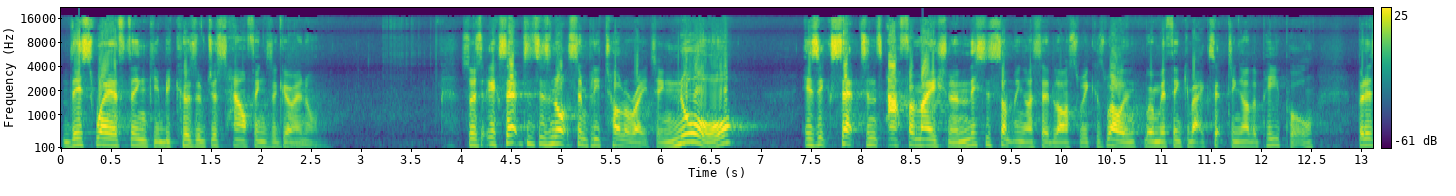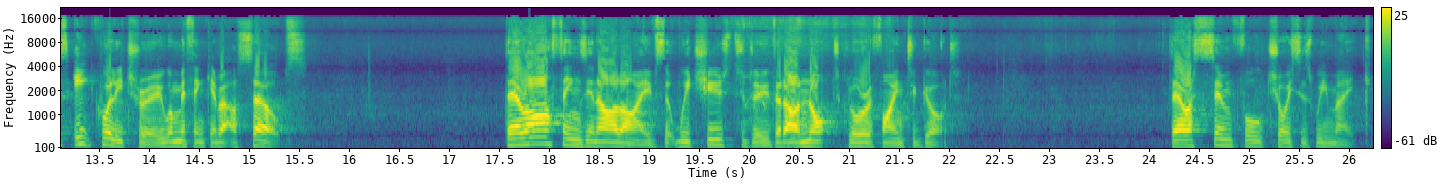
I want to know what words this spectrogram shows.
this way of thinking because of just how things are going on. So, acceptance is not simply tolerating, nor is acceptance affirmation. And this is something I said last week as well when we're thinking about accepting other people, but it's equally true when we're thinking about ourselves. There are things in our lives that we choose to do that are not glorifying to God. There are sinful choices we make.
